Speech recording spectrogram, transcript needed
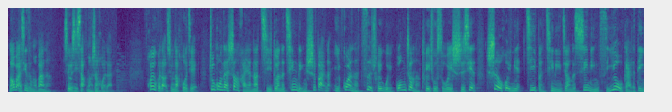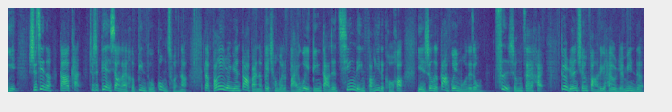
老百姓怎么办呢？休息一下，马上回来。欢迎回到《新闻大破解》。中共在上海呀，那极端的清零失败，那一贯呢自吹伪光正呢，推出所谓实现社会面基本清零这样的新名词，又改了定义。实际呢，大家看就是变相来和病毒共存呐。那防疫人员大白呢，被称为了白卫兵，打着清零防疫的口号，衍生了大规模的这种次生灾害。对人权法律还有人命的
